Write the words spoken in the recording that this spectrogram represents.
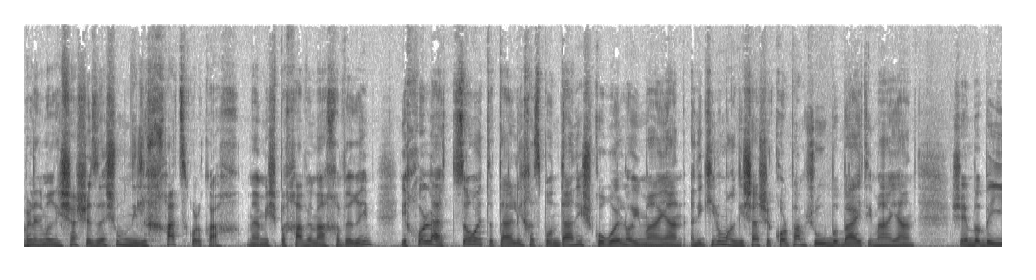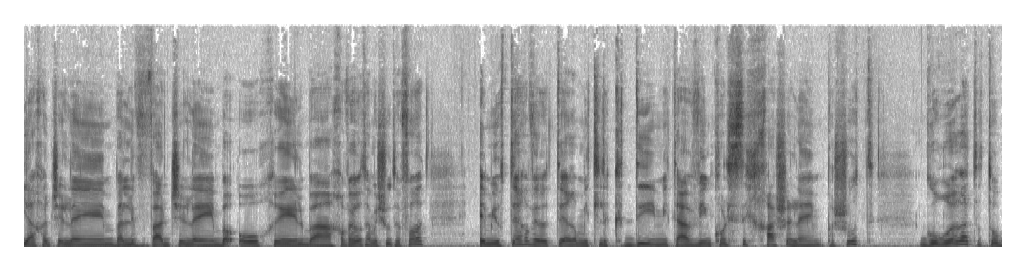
אבל אני מרגישה שזה שהוא נלחץ כל כך מהמשפחה ומהחברים, יכול לעצור את התהליך הספונטני שקורה לו עם מעיין. אני כאילו מרגישה שכל פעם שהוא בבית עם מעיין, שהם בביחד שלהם, בלבד שלהם, באוכל, בחוויות המשותפות, הם יותר ויותר מתלכדים, מתאהבים, כל שיחה שלהם פשוט גוררת אותו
